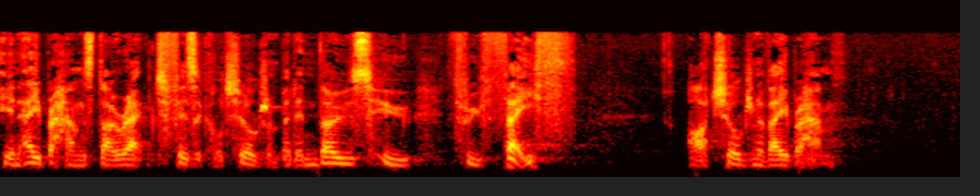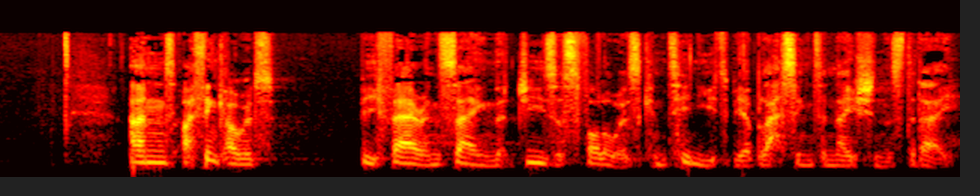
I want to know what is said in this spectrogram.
in Abraham's direct physical children, but in those who, through faith, are children of Abraham. And I think I would be fair in saying that Jesus' followers continue to be a blessing to nations today.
